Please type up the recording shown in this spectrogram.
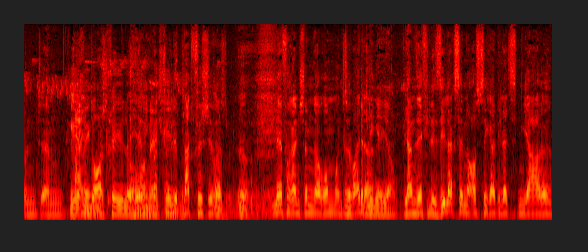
Und ähm, Hering, ein Dorsch, Makrele, Hering, Hornecht, Makrele. Plattfische, was, ne, Meerforellen schwimmen da rum und so weiter. Ja. Wir haben sehr viele Seelachse in der Ostsee gehabt die letzten Jahre.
